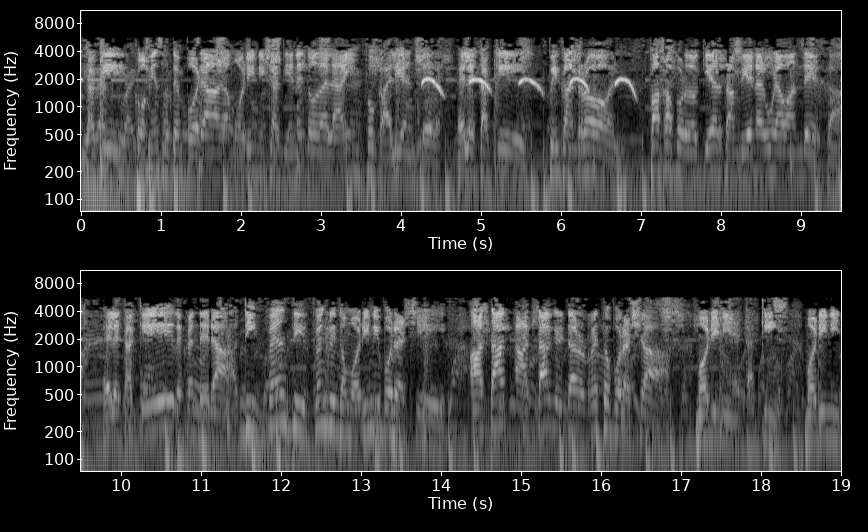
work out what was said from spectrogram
está aquí, comienzo temporada, Morini ya tiene toda la info caliente. Él está aquí, pick and roll. Faja por doquier, también alguna bandeja. Él está aquí, defenderá. Defense, defense, gritó Morini por allí. Attack, attack, gritaron el resto por allá. Morini está aquí. Morini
